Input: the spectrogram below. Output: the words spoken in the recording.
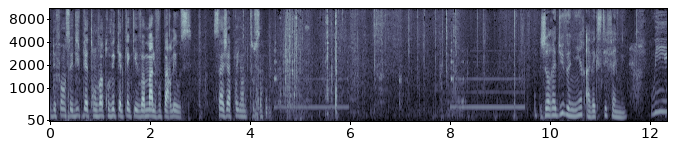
Et des fois, on se dit peut-être on va trouver quelqu'un qui va mal vous parler aussi. Ça, j'appréhende tout ça. J'aurais dû venir avec Stéphanie, Oui,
